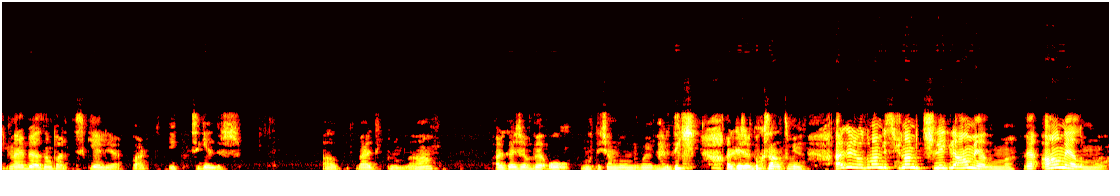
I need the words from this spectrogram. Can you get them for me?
İhtimalle birazdan part 2'si geliyor. Part 2'si gelir. Al, verdik bunu da. Arkadaşlar ve o muhteşem dondurmayı verdik. Arkadaşlar 96 bin. Arkadaşlar o zaman biz şuradan bir çilekli almayalım mı? He, almayalım mı?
